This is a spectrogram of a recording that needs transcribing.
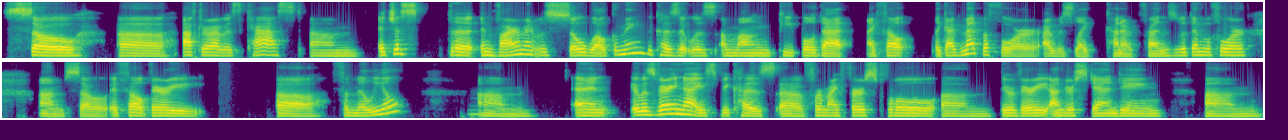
so uh, after i was cast um, it just the environment was so welcoming because it was among people that i felt like i've met before i was like kind of friends with them before Um, so it felt very uh, familial. Mm. Um, and it was very nice because uh, for my first role, um, they were very understanding, um,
